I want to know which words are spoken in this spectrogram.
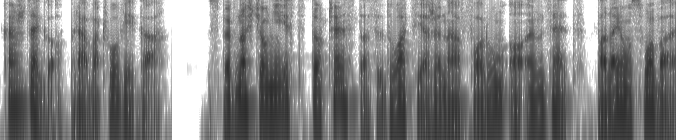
każdego prawa człowieka. Z pewnością nie jest to częsta sytuacja, że na forum ONZ padają słowa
